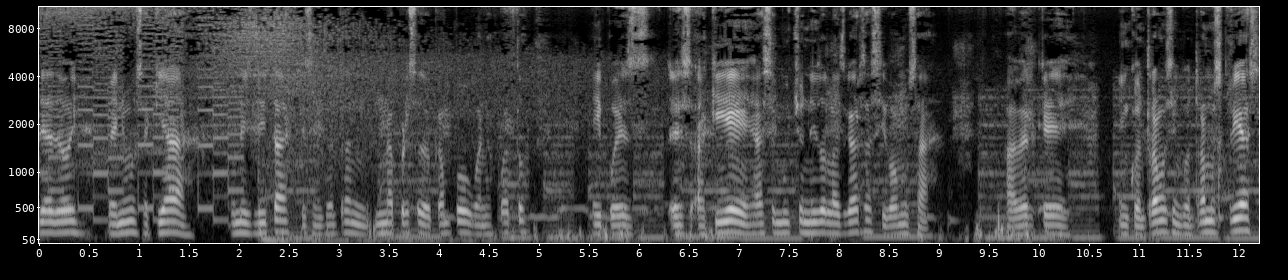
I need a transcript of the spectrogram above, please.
día de hoy venimos aquí a una islita que se encuentra en una presa de Ocampo, Guanajuato. Y pues es, aquí eh, hace mucho nido las garzas y vamos a, a ver qué encontramos. Encontramos crías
